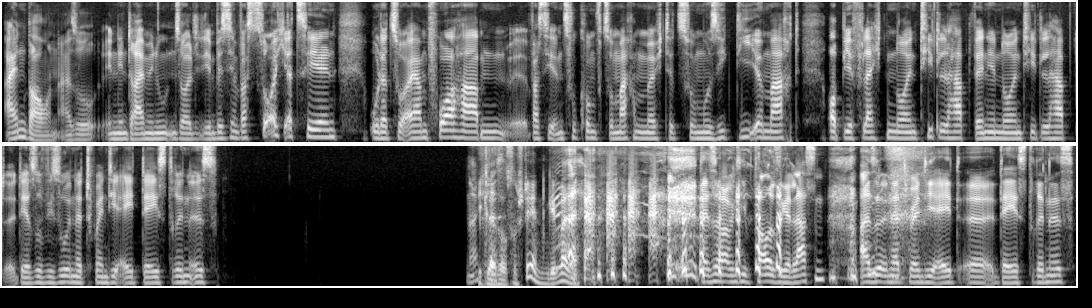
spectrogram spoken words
einbauen. Also in den drei Minuten solltet ihr ein bisschen was zu euch erzählen oder zu eurem Vorhaben, äh, was ihr in Zukunft so machen möchtet, zur Musik, die ihr macht, ob ihr vielleicht einen neuen Titel habt, wenn ihr einen neuen Titel habt, äh, der sowieso in der 28 Days drin ist. Na, ich lasse auch so stehen. Geh weiter. Deshalb habe ich die Pause gelassen. Also in der 28 äh, Days drin ist.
